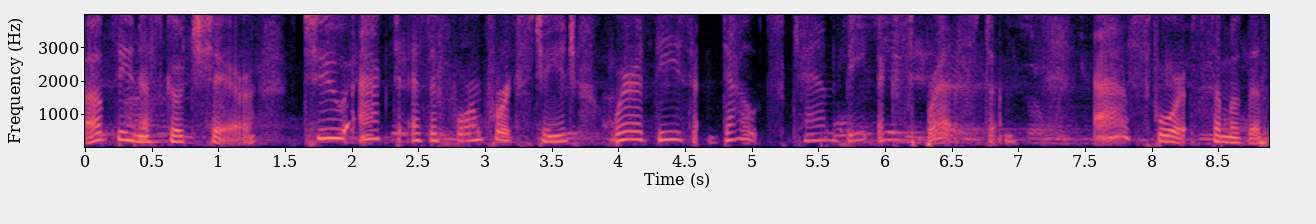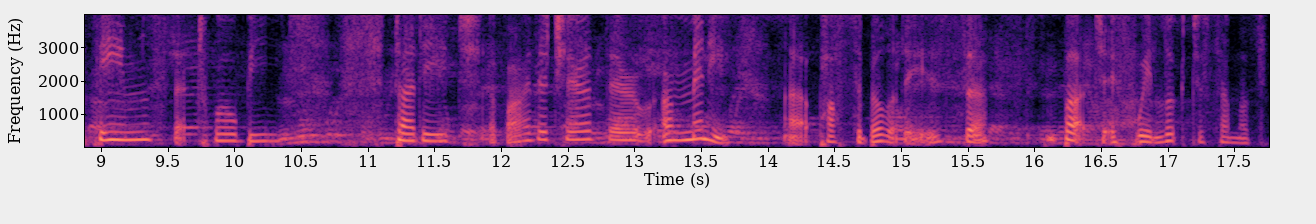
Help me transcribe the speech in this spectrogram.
of the UNESCO chair to act as a forum for exchange where these doubts can be expressed. As for some of the themes that will be studied by the chair, there are many uh, possibilities. Uh, but if we look to some of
